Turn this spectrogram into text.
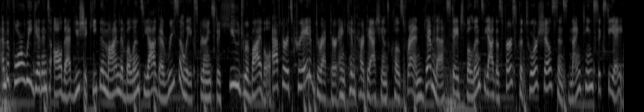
And before we get into all that, you should keep in mind that Balenciaga recently experienced a huge revival after its creative director and Kim Kardashian's close friend, Demna, staged Balenciaga's first couture show since 1968.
